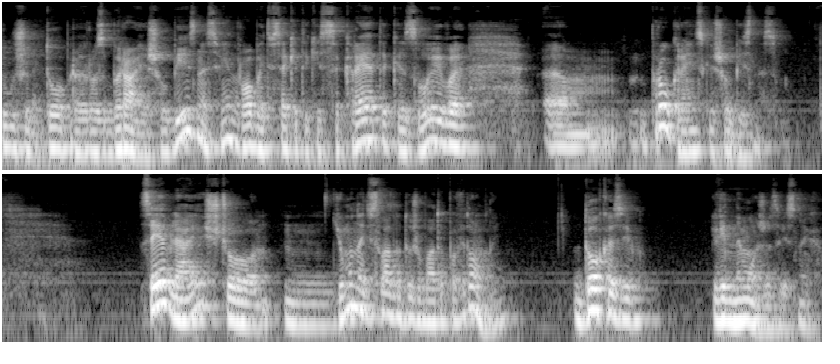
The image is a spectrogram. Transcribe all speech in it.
дуже добре розбирає шоу-бізнес, він робить всякі такі секретики, зливи ем, про український шоу-бізнес. Заявляє, що йому надіслали дуже багато повідомлень, доказів. Він не може, звісно, їх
